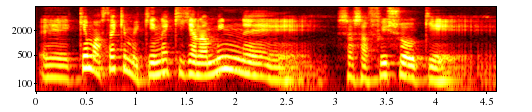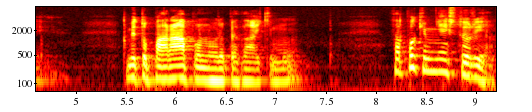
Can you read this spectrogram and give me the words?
Ε, και με αυτά και με εκείνα και για να μην ε, σας αφήσω και με το παράπονο ρε παιδάκι μου θα πω και μια ιστορία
